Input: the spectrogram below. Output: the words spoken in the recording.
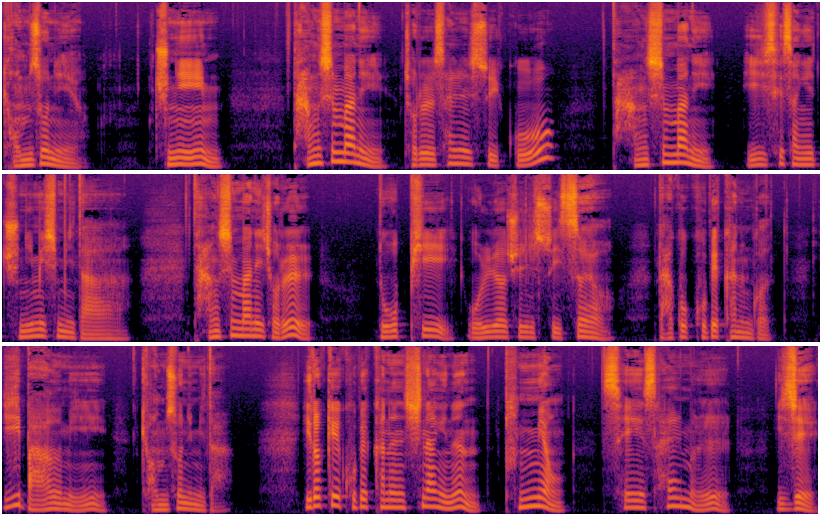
겸손이에요. 주님, 당신만이 저를 살릴 수 있고, 당신만이 이 세상의 주님이십니다. 당신만이 저를 높이 올려주실 수 있어요. 라고 고백하는 것. 이 마음이 겸손입니다. 이렇게 고백하는 신앙인은 분명 새 삶을 이제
